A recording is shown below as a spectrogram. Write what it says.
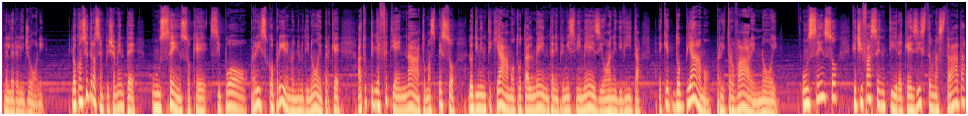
nelle religioni. Lo considero semplicemente un senso che si può riscoprire in ognuno di noi perché a tutti gli effetti è innato, ma spesso lo dimentichiamo totalmente nei primissimi mesi o anni di vita e che dobbiamo ritrovare in noi. Un senso che ci fa sentire che esiste una strada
